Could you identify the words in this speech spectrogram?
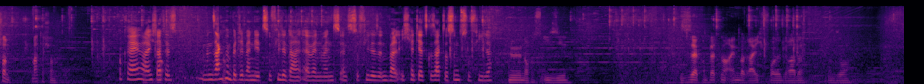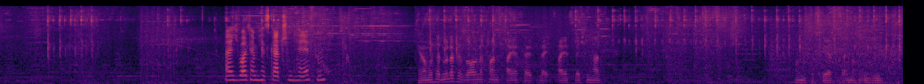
Schon. Mach das schon. Okay, weil ich dachte jetzt, dann sag mir bitte, wenn jetzt zu viele da, äh, wenn es zu viele sind, weil ich hätte jetzt gesagt, das sind zu viele. Nö, noch ist easy. Das ist ja komplett nur ein Bereich voll gerade. Also. Weil ich wollte nämlich jetzt gerade schon helfen. Ja, man muss halt nur dafür sorgen, dass man freie, Feld, freie Flächen hat. Und das wäre jetzt einfach easy.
